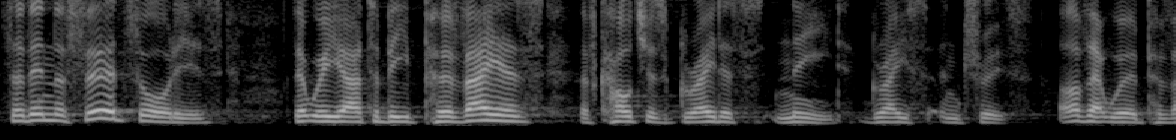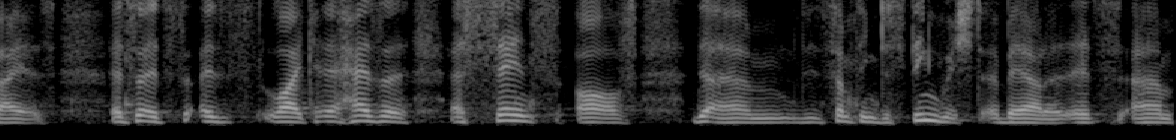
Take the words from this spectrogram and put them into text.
So, then the third thought is that we are to be purveyors of culture's greatest need grace and truth. I love that word, purveyors. It's, it's, it's like it has a, a sense of um, something distinguished about it. It's, um,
